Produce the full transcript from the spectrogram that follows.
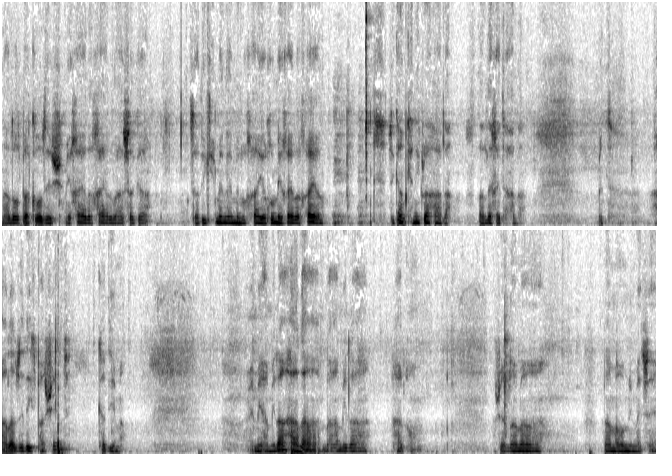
לעלות בקודש, מחייל לחייל והשגה. צדיקים אין להם מנוחה, ילכו מחייל לחייל, זה גם כן נקרא הלאה, ללכת הלאה. הלאה זה להתפשט קדימה. ומהמילה הלאה באה המילה הלום. עכשיו למה, למה אומרים את זה?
